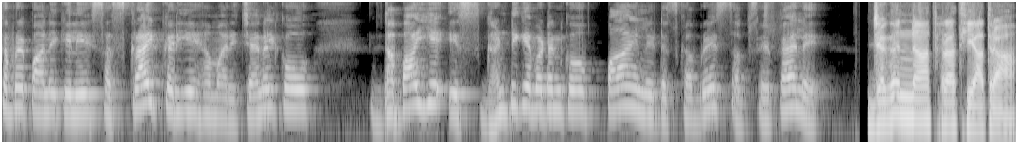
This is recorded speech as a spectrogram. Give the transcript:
खबरें पाने के लिए सब्सक्राइब करिए हमारे चैनल को। दबाइए इस घंटी के बटन को, पाएँ लेटेस्ट खबरें सबसे पहले। जगन्नाथ रथ यात्रा।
